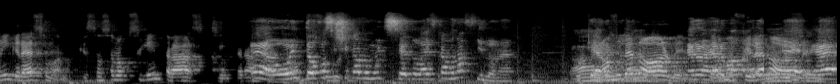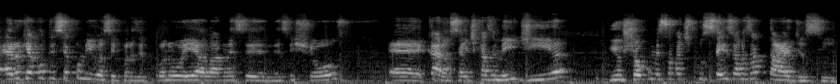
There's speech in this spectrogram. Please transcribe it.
o ingresso, mano. Porque senão você não conseguia entrar, assim. era- É, ou então você chegava muito cedo lá e ficava na fila, né? Porque Ah, era é uma fila verdade. enorme. Era, Era, uma fila era, enorme. é, é, era o que acontecia comigo, assim, por exemplo, quando eu ia lá nesse, nesses shows, é, cara, eu saía de casa meio-dia e o show começava tipo 6 horas da tarde, assim.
